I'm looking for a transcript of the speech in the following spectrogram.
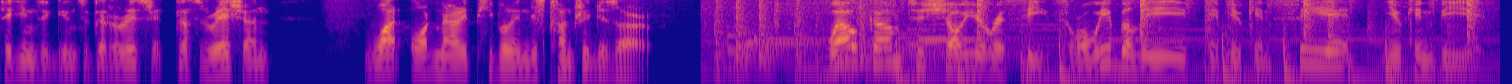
taking into consideration what ordinary people in this country deserve. Welcome to Show Your Receipts, where we believe if you can see it, you can be it.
